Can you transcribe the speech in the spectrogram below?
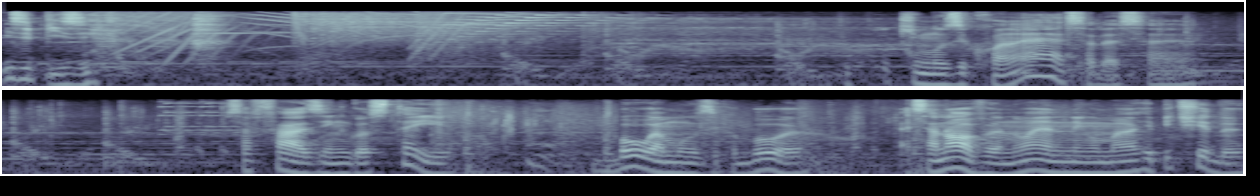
Easy peasy. Que musicona é essa dessa... Essa fase, hein? Gostei. Boa música, boa. Essa é nova, não é nenhuma repetida.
